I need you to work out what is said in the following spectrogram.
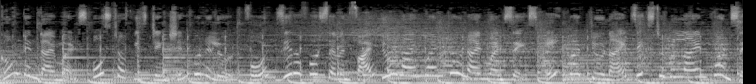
diamonds post office junction Punalur four zero four seven five two nine one two nine one six eight one two nine six triple nine one six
